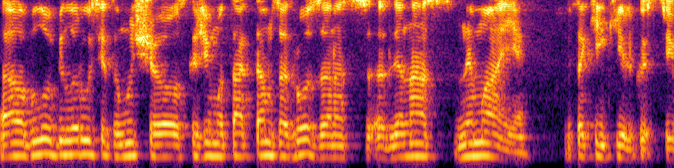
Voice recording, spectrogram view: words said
Було в Білорусі, тому що, скажімо так, там загроз зараз для нас немає в такій кількості.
